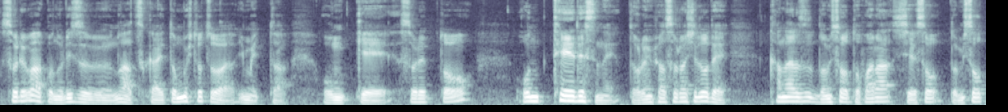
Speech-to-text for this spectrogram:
それはこのリズムの扱いともう一つは今言った音形それと音程ですね。ドレミファソラシドで必ずドミソとファラシレソドミソっ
